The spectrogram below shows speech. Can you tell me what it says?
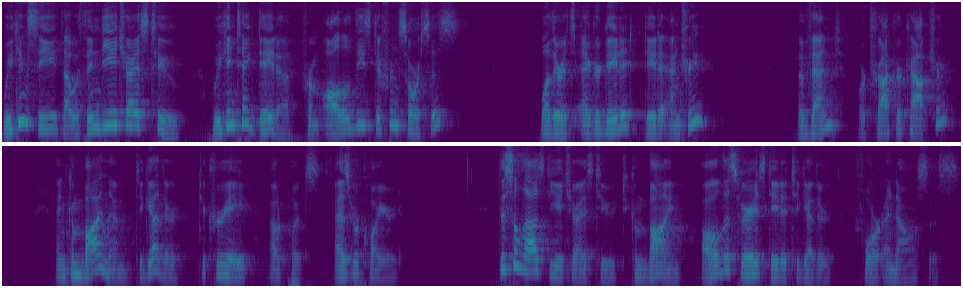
We can see that within DHIS2, we can take data from all of these different sources, whether it's aggregated data entry, event or tracker capture, and combine them together to create outputs as required. This allows DHIS2 to combine all of this various data together for analysis.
